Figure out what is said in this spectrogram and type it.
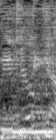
food for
